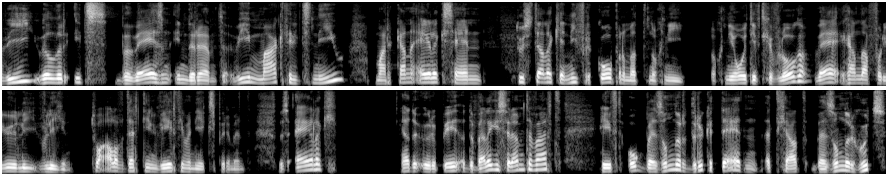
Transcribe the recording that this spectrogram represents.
wie wil er iets bewijzen in de ruimte? Wie maakt er iets nieuw, maar kan eigenlijk zijn toestelletje niet verkopen omdat het nog niet, nog niet ooit heeft gevlogen? Wij gaan dat voor jullie vliegen. 12, 13, 14 van die experimenten. Dus eigenlijk ja, de, Europese, de Belgische ruimtevaart heeft ook bijzonder drukke tijden. Het gaat bijzonder goed.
